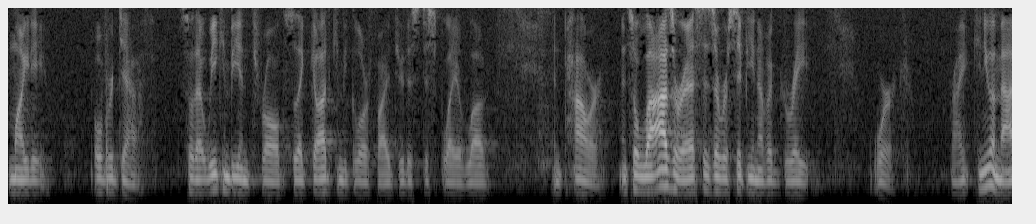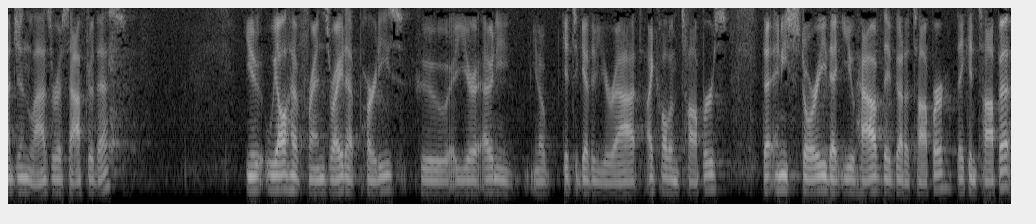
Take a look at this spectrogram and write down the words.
mighty over death, so that we can be enthralled, so that God can be glorified through this display of love and power. And so Lazarus is a recipient of a great work right? Can you imagine Lazarus after this? You, we all have friends, right, at parties who uh, you're any you know get together you're at. I call them toppers. That any story that you have, they've got a topper. They can top it,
